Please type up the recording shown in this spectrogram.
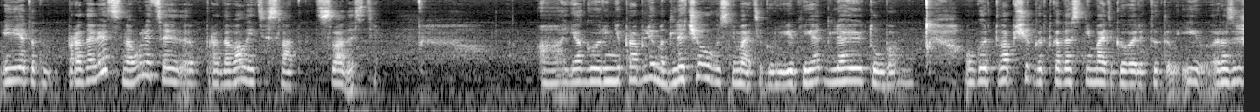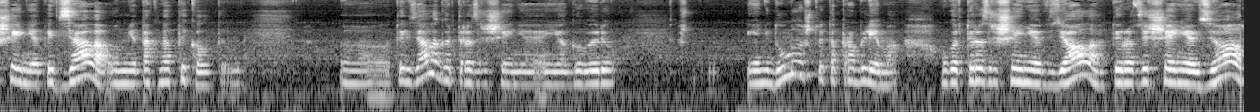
и этот продавец на улице э, продавал эти слад сладости. А я говорю, не проблема, для чего вы снимаете? Я говорю, я для ютуба. Он говорит, вообще, говорит, когда снимать, говорит, это, и разрешение ты взяла, он мне так натыкал, ты, э, ты взяла, говорит, разрешение? Я говорю, я не думала, что это проблема. Он говорит, ты разрешение взяла? Ты разрешение взяла?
